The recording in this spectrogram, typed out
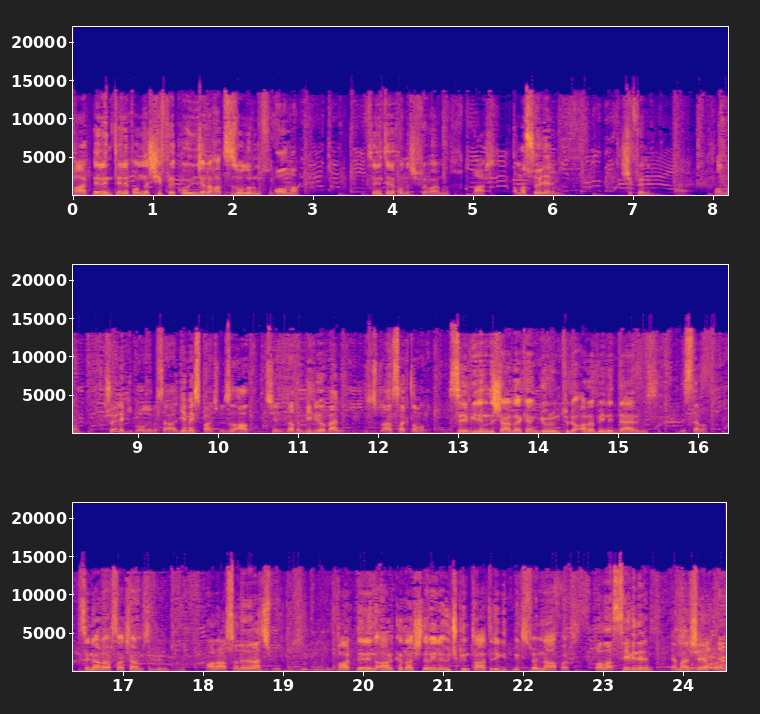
Partnerin telefonuna şifre koyunca rahatsız olur musun? Olmam. Senin telefonda şifre var mı? Var. Ama söylerim ben. Şifrenin. Vallahi. Şöyle gibi oluyor mesela yemek sipariş veriyoruz. Al şey zaten biliyor ben hiçbir zaman saklamam. Sevgilin dışarıdayken görüntülü ara beni der misin? İstemem. Seni ararsa açar mısın görüntülü? Ararsa neden açmayayım? Partnerin arkadaşlarıyla 3 gün tatile gitmek istiyor ne yaparsın? Valla sevinirim. Hemen şey yaparım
